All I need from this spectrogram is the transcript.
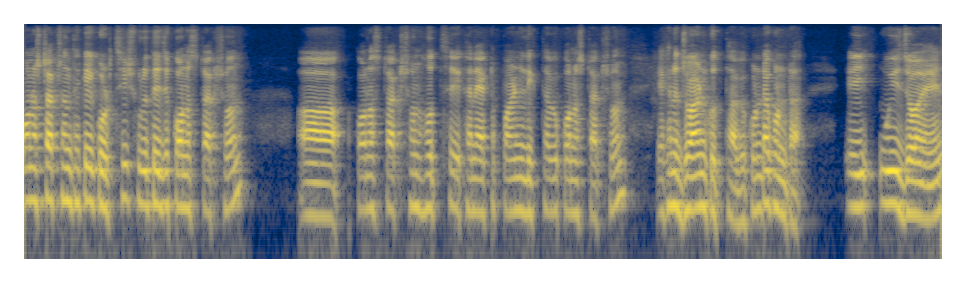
কনস্ট্রাকশন থেকেই করছি, শুরুতে যে কনস্ট্রাকশন কনস্ট্রাকশন হচ্ছে এখানে একটা পয়েন্ট লিখতে হবে কনস্ট্রাকশন এখানে জয়েন করতে হবে, কোনটা কোনটা? এই উই জয়েন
